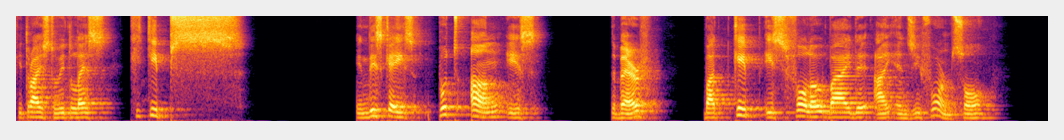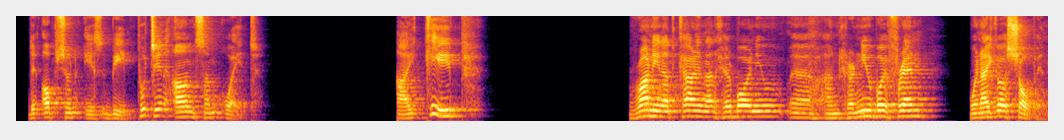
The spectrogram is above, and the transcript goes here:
he tries to eat less, he keeps in this case, put on is the verb, but keep is followed by the ing form. So the option is B, putting on some weight. I keep running at Karen and her boy new uh, and her new boyfriend when I go shopping.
